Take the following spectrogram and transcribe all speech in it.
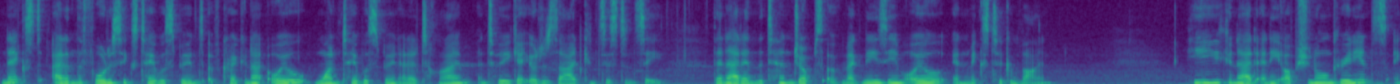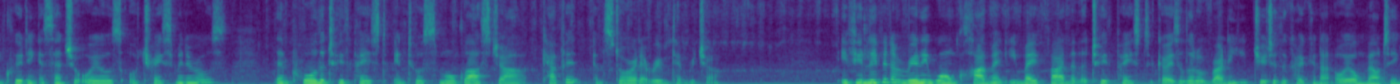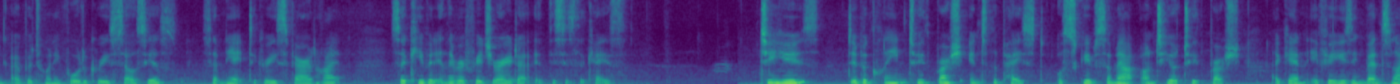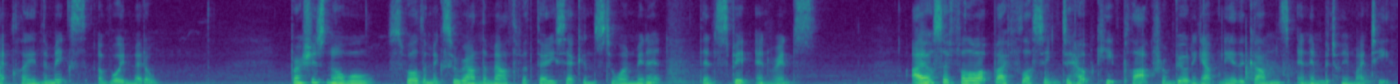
Next, add in the 4 to 6 tablespoons of coconut oil, 1 tablespoon at a time until you get your desired consistency. Then add in the 10 drops of magnesium oil and mix to combine. Here you can add any optional ingredients, including essential oils or trace minerals, then pour the toothpaste into a small glass jar, cap it, and store it at room temperature. If you live in a really warm climate, you may find that the toothpaste goes a little runny due to the coconut oil melting over 24 degrees Celsius, 78 degrees Fahrenheit, so keep it in the refrigerator if this is the case. To use, Dip a clean toothbrush into the paste or scoop some out onto your toothbrush. Again, if you're using bentonite clay in the mix, avoid metal. Brush as normal, swirl the mix around the mouth for 30 seconds to 1 minute, then spit and rinse. I also follow up by flossing to help keep plaque from building up near the gums and in between my teeth.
